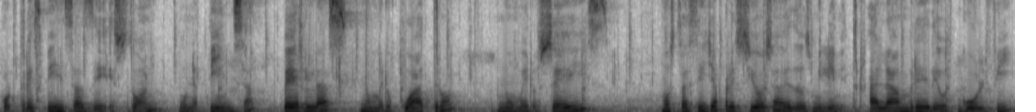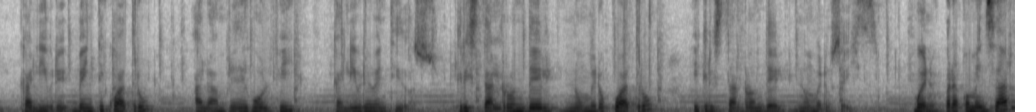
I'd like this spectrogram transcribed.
por tres pinzas de Stone, una pinza, perlas número 4, número 6, mostacilla preciosa de 2 milímetros, alambre de Golfi calibre 24, alambre de Golfi calibre 22, cristal rondel número 4 y cristal rondel número 6. Bueno, para comenzar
